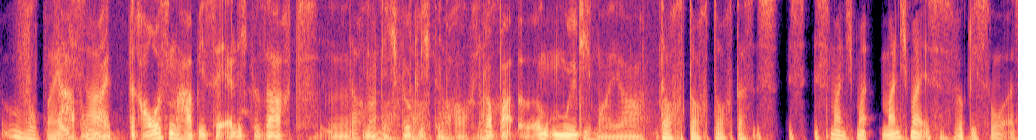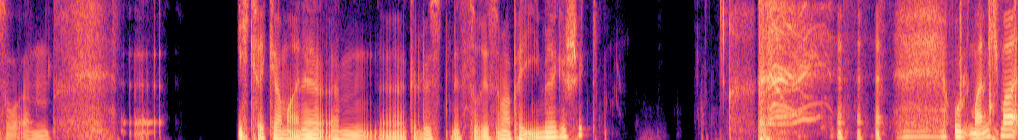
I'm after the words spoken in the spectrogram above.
Wobei ja, ich wobei sag, draußen habe ich sie ehrlich gesagt äh, doch, noch nicht doch, wirklich doch, gebraucht. ich glaube, bei irgendeinem Multi mal, ja. Doch, doch, doch, das ist, ist, ist manchmal, manchmal ist es wirklich so. Also, ähm, äh, ich kriege ja meine ähm, äh, gelösten Mysteries immer per E-Mail geschickt. und manchmal,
